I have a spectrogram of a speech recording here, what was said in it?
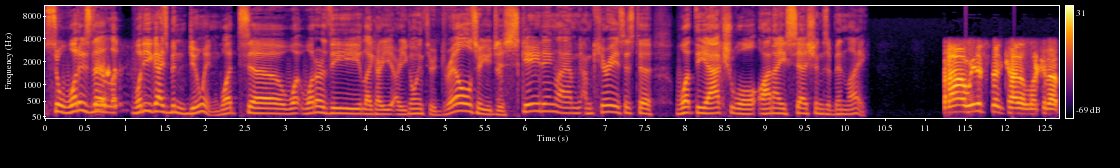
So what is the what have you guys been doing? What uh, what what are the like? Are you are you going through drills? Are you just skating? Like, I'm I'm curious as to what the actual on ice sessions have been like. Uh, we just been kind of looking up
